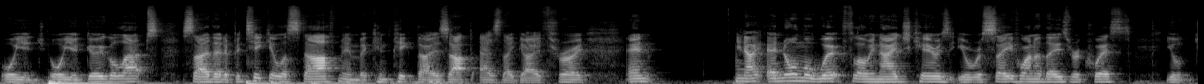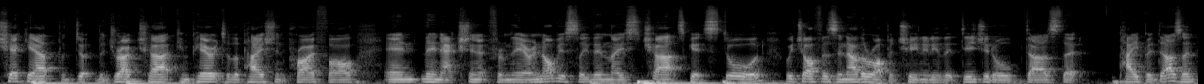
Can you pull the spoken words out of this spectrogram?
or your or your Google Apps, so that a particular staff member can pick those up as they go through. And you know, a normal workflow in aged care is that you'll receive one of these requests. You'll check out the, the drug chart, compare it to the patient profile, and then action it from there. And obviously, then these charts get stored, which offers another opportunity that digital does that paper doesn't,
